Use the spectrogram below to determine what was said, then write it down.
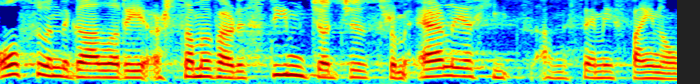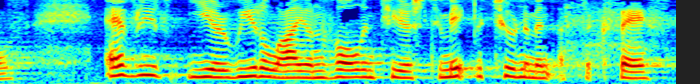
Also in the gallery are some of our esteemed judges from earlier heats and the semi-finals. Every year we rely on volunteers to make the tournament a success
